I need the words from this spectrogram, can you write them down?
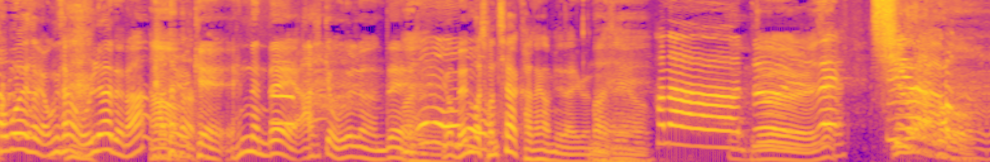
커버해서 영상을 올려야 되나 다들 어. 이렇게 했는데 아쉽게 못 올렸는데 이거 멤버. 전체가 가능합니다 이거는 맞아요. 하나, 둘, 둘, 셋. 치우라고.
